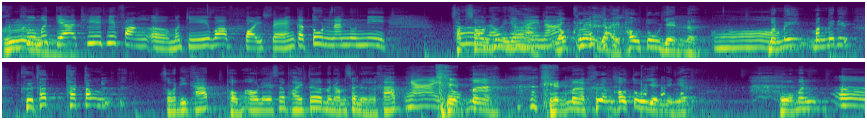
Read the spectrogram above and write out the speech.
คือคือเมื่อกี้ที่ที่ฟังเออเมื่อกี้ว่าปล่อยแสงกระตุ้นนั่นนู่นนี่ซับซ้อนเออแล้วยุ่งยังยาไงกนะแล้วเครื่องใหญ่เท่าตู้เย็นน่ะโอ้มันไม่มันไม่ได้คือถ้าถ้าต้องสวัสดีครับ ผมเอา laser pointer มานำเสนอครับ ง่ายเข็นจบมาเข็นมาเครื่องเท่าตู้เย็นอย่างเงี้ย โหมันเออ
